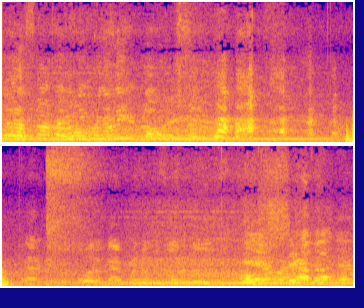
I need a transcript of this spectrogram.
Like a nigga with a leaf blower and shit. You gotta get some quarterback for him before the news. Yeah, how about that?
